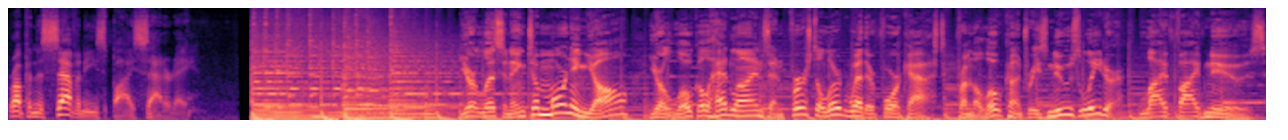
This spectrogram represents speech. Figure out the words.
We're up in the 70s by Saturday. You're listening to Morning Y'all, your local headlines and first alert weather forecast from the Low Country's news leader, Live 5 News.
